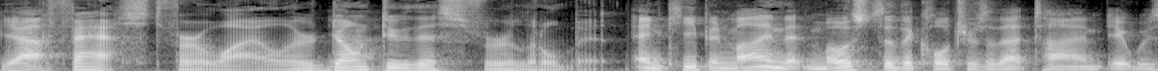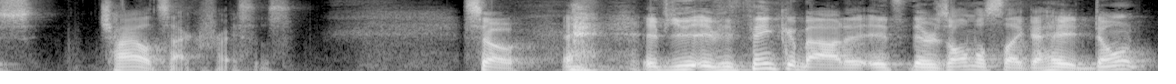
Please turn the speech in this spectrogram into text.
Yeah. Like fast for a while or don't do this for a little bit. And keep in mind that most of the cultures of that time, it was child sacrifices. So if you, if you think about it, it's, there's almost like a, hey, don't,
